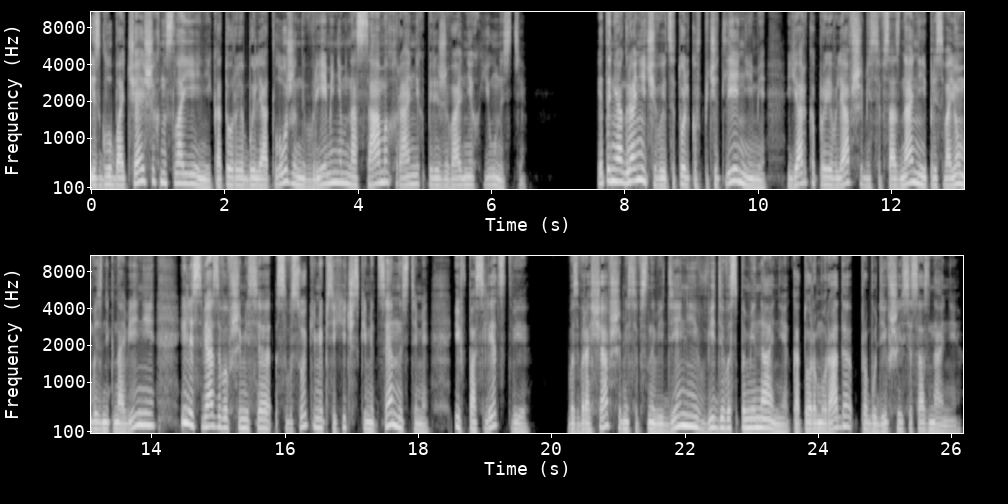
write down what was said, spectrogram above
из глубочайших наслоений, которые были отложены временем на самых ранних переживаниях юности. Это не ограничивается только впечатлениями, ярко проявлявшимися в сознании при своем возникновении или связывавшимися с высокими психическими ценностями и впоследствии возвращавшимися в сновидении в виде воспоминания, которому радо пробудившееся сознание.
